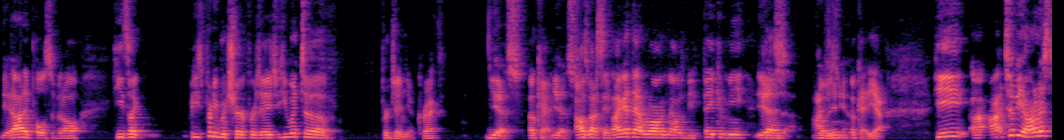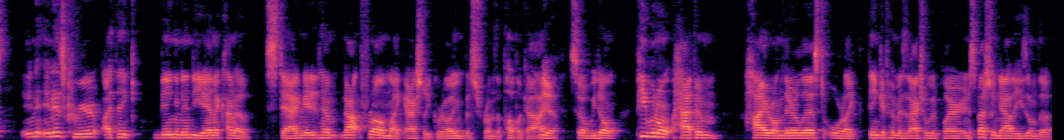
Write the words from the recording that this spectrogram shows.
Yeah. not impulsive at all. He's like, he's pretty mature for his age. He went to Virginia, correct? Yes. Okay. Yes. I was about to say, if I got that wrong, that would be fake of me. Yes. I was Virginia. okay. Yeah. He, uh, I, to be honest, in in his career, I think being in Indiana kind of stagnated him, not from like actually growing, but just from the public eye. Yeah. So we don't people don't have him higher on their list or like think of him as an actual good player, and especially now that he's on the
